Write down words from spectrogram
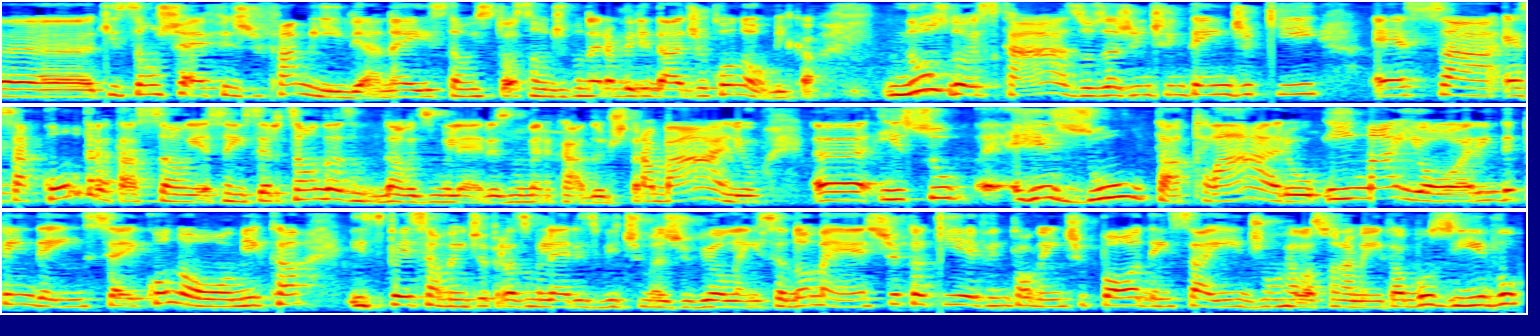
uh, que são chefes de família, né, e estão em situação de vulnerabilidade econômica. Nos dois casos, a gente entende que essa, essa contratação e essa inserção das, das mulheres no mercado de trabalho, uh, isso resulta, claro, em maior independência econômica, especialmente para as mulheres vítimas de violência doméstica, que eventualmente podem podem sair de um relacionamento abusivo uh,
